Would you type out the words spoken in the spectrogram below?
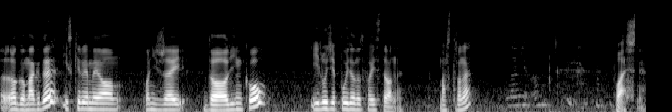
logo Magdy i skierujemy ją poniżej do linku i ludzie pójdą do Twojej strony. Masz stronę? No nie mam. Właśnie.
